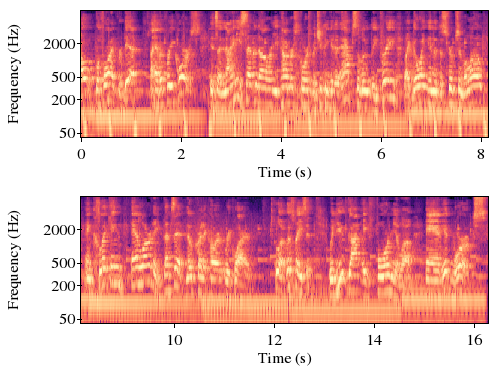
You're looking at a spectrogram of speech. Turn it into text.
Oh before I forget I have a free course. It's a $97 e-commerce course but you can get it absolutely free by going in the description below and clicking and learning. That's it no credit card required. Look let's face it. When you've got a formula and it works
